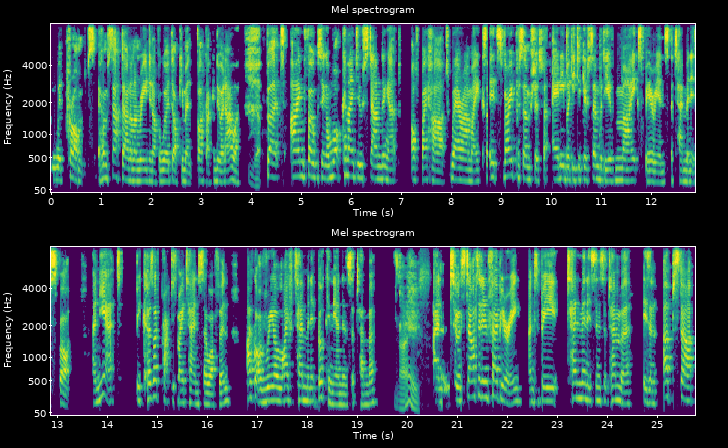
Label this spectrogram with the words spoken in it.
be with prompts if i'm sat down and i'm reading off a word document fuck i can do an hour Yeah. but I'm focusing on what can I do standing up off by heart? Where am I? Because it's very presumptuous for anybody to give somebody of my experience a 10 minute spot. And yet, because I've practiced my 10 so often, I've got a real life 10 minute book in the end of September. Nice. And to have started in February and to be 10 minutes in September is an upstart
